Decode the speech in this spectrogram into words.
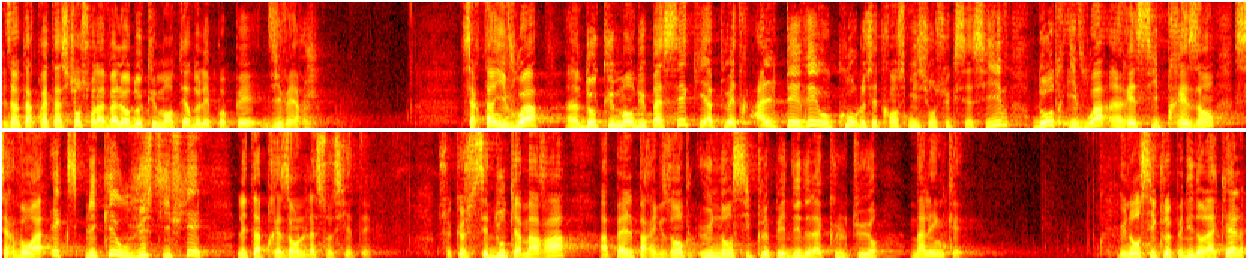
Les interprétations sur la valeur documentaire de l'épopée divergent. Certains y voient un document du passé qui a pu être altéré au cours de ses transmissions successives, d'autres y voient un récit présent servant à expliquer ou justifier l'état présent de la société. Ce que Sédou Camara appelle par exemple une encyclopédie de la culture malinké. Une encyclopédie dans laquelle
